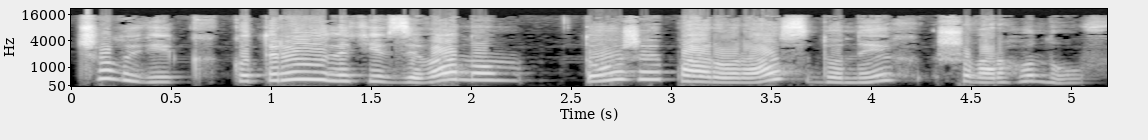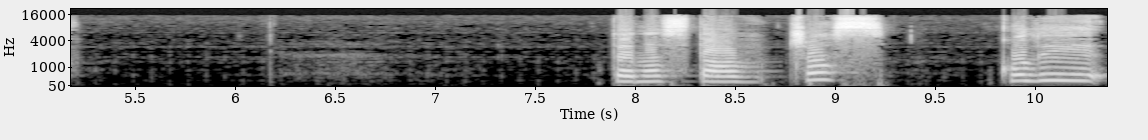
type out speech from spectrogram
Чоловік, котрий летів з Іваном, теж пару раз до них шваргонув. Та настав час, коли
